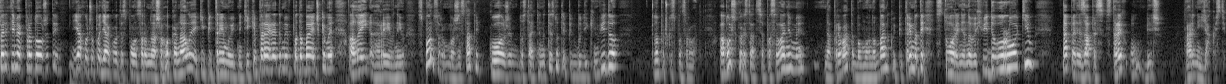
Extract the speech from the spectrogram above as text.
Перед тим як продовжити, я хочу подякувати спонсорам нашого каналу, які підтримують не тільки переглядами і вподобаєчками, але й гривнею. Спонсором може стати кожен. Достатньо натиснути під будь-яким відео кнопочку спонсорувати. Або ж скористатися посиланнями на приват або монобанку і підтримати створення нових відеоуроків та перезапис старих у більш гарній якості.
